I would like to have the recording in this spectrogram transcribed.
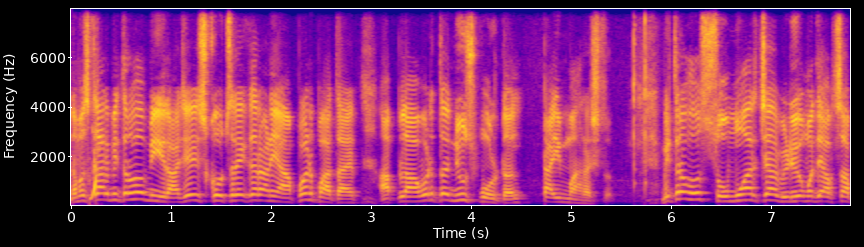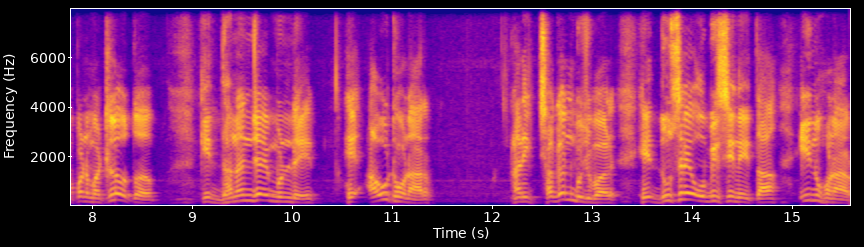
नमस्कार मित्र मी राजेश कोचरेकर आणि आपण पाहताय आपलं आवडतं न्यूज पोर्टल टाईम महाराष्ट्र. मित्र हो सोमवारच्या व्हिडिओमध्ये असं आपण म्हटलं होतं की धनंजय मुंडे हे आऊट होणार आणि छगन भुजबळ हे दुसरे ओबीसी नेता इन होणार.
